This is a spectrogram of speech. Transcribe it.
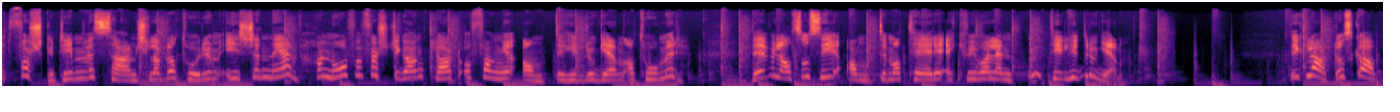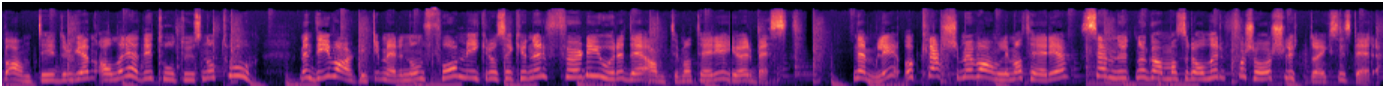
Et forskerteam ved Cerns laboratorium i Genéve har nå for første gang klart å fange antihydrogenatomer. Det vil altså si antimaterieekvivalenten til hydrogen. De klarte å skape antihydrogen allerede i 2002, men de varte ikke mer enn noen få mikrosekunder før de gjorde det antimaterie gjør best. Nemlig å krasje med vanlig materie, sende ut noen gammastråler, for så å slutte å eksistere.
